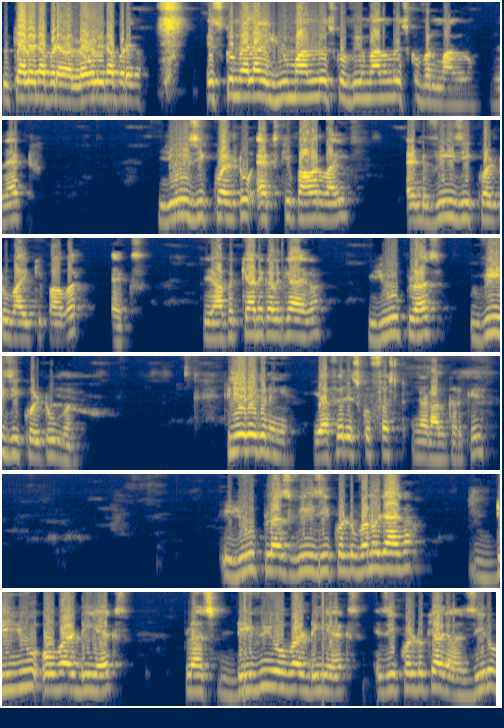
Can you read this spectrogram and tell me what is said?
तो क्या लेना पड़ेगा? लॉग लेना पड़ेगा। इसको मैं अलग यू मान लू, इसको वी मान लू, इसको वन मान लू। Let u is equal to x की power y and v is equal to y की पावर x तो यहाँ पे क्या निकल के आएगा? u plus v is equal to one clear है कि नहीं है? या फिर इसको फ़र्स्ट न डाल करके u plus v is equal to one हो जाएगा। D u over d x plus dv over d x is equal to क्या हो जाएगा? ज़ीरो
